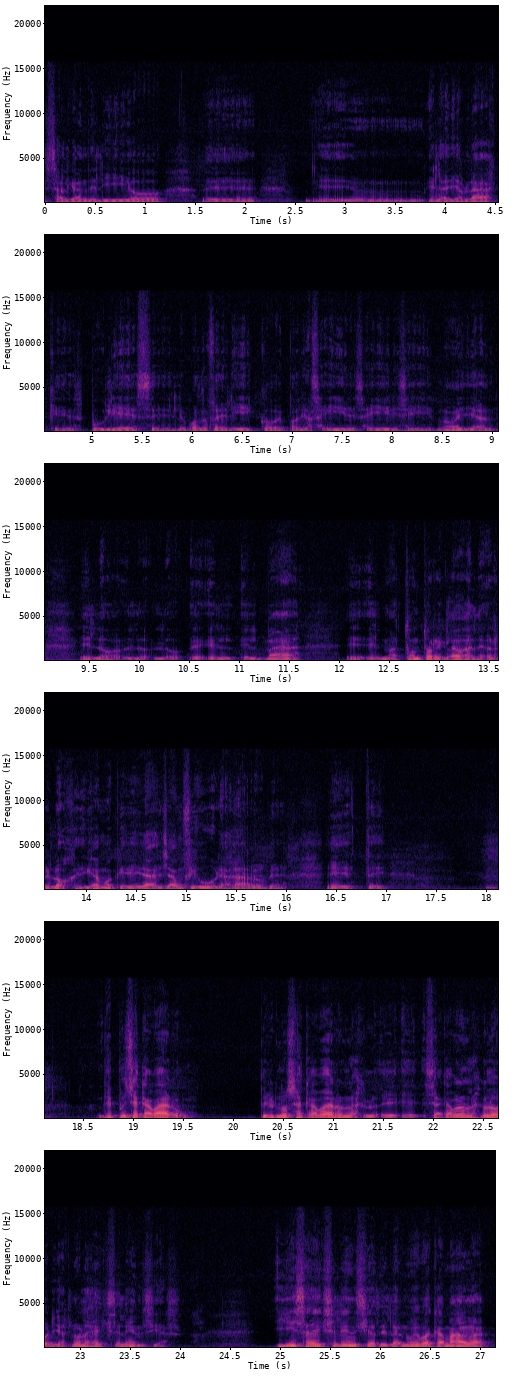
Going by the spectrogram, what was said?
Salgan de Lío, Eladia Blasquez, Pugliese, Leopoldo Federico, y podría seguir, seguir y seguir, ¿no? Y el más eh, el más tonto arreglaba el reloj, digamos que era ya en figura. Este, después se acabaron, pero no se acabaron las, eh, eh, se acabaron las glorias, no las excelencias. Y esas excelencias de la nueva camada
